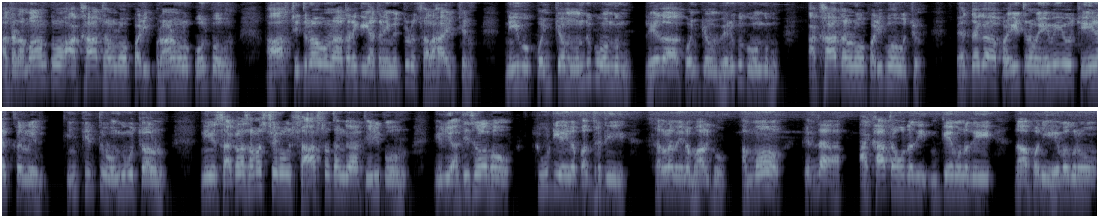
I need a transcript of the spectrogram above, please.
అతడు అమాంతం అఖాతంలో పడి ప్రాణములు కోల్పోవును. ఆ స్థితిలో ఉన్న అతనికి అతని మిత్రుడు సలహా ఇచ్చాను. నీవు కొంచెం ముందుకు వంగుము లేదా కొంచెం వెనుకకు వంగుము. అఖాతంలో పడిపోవచ్చు. పెద్దగా ప్రయత్నం ఏమీ చేయనక్కర్లేదు. కించిత్తు వంగుము చాలును. నీ సకల సమస్యలు శాశ్వతంగా తీరిపోవును. ఇది అతి సులభం సూటి అయిన పద్ధతి సరళమైన మార్గం. అమ్మో! కింద అఖాతం ఉన్నది ఇంకేమున్నది? నా పని ఏమగును?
